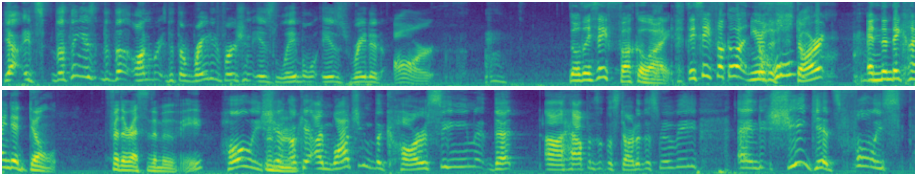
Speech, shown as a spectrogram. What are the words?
Yeah, it's the thing is that the unra- that the rated version is label is rated R. Though they say fuck a lot. Right. They say fuck a lot near the whole- start, and then they kind of don't for the rest of the movie. Holy shit! Mm-hmm. Okay, I'm watching the car scene that uh, happens at the start of this movie, and she gets fully. Sp-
